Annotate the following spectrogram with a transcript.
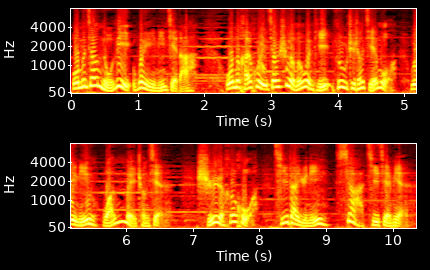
我们将努力为您解答。我们还会将热门问题录制成节目，为您完美呈现。十月呵护，期待与您下期见面。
